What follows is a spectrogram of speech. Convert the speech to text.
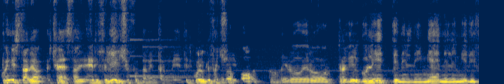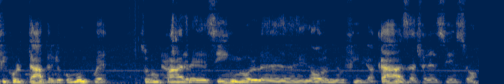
Quindi stavi, cioè, stavi, eri felice fondamentalmente di quello che facevi? Ero, ero, ero tra virgolette, nel, miei, nelle mie difficoltà, perché comunque sono un padre single, eh, ho il mio figlio a casa, cioè nel senso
